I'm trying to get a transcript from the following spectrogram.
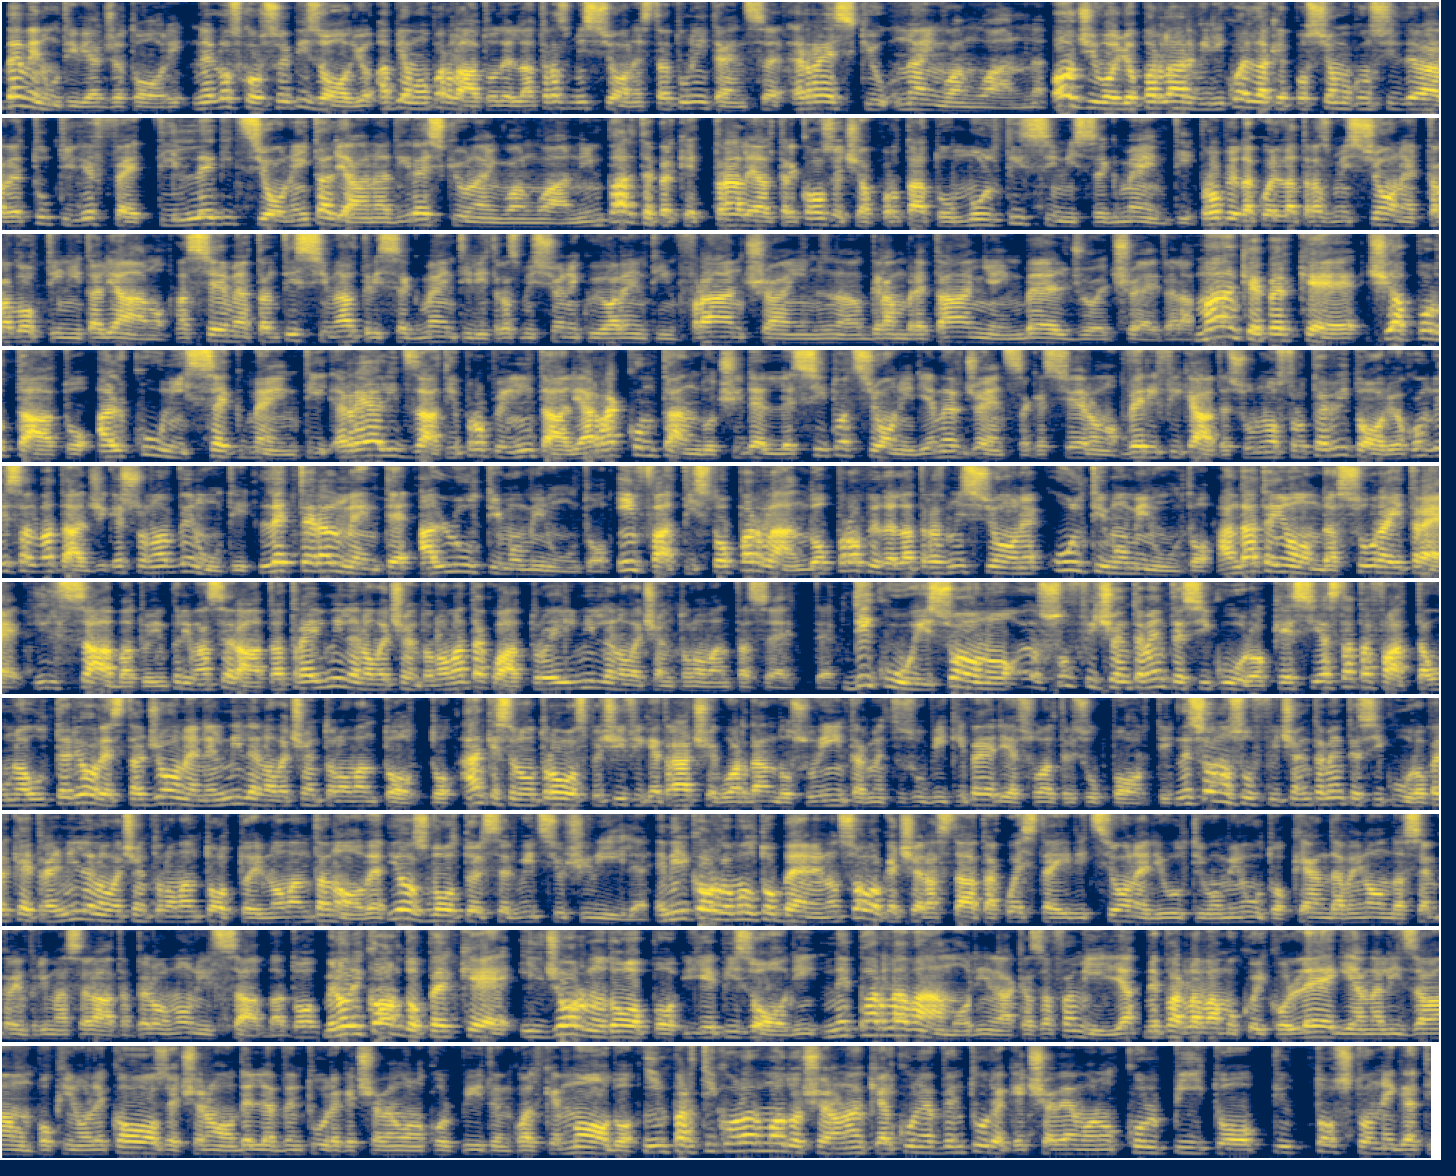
Benvenuti viaggiatori! Nello scorso episodio abbiamo parlato della trasmissione statunitense Rescue 911. Oggi voglio parlarvi di quella che possiamo considerare a tutti gli effetti l'edizione italiana di Rescue 911, in parte perché tra le altre cose ci ha portato moltissimi segmenti proprio da quella trasmissione tradotti in italiano, assieme a tantissimi altri segmenti di trasmissioni equivalenti in Francia, in Gran Bretagna, in Belgio, eccetera, ma anche perché ci ha portato alcuni segmenti realizzati proprio in Italia, raccontandoci delle situazioni di emergenza che si erano verificate sul nostro territorio, con dei salvataggi che sono avvenuti letteralmente all'ultimo minuto. Infatti sto parlando proprio della trasmissione Ultimo Minuto, andata in onda su Rai 3 il sabato in prima serata tra il 1994 e il 1997, di cui sono sufficientemente sicuro che sia stata fatta una ulteriore stagione nel 1998, anche se non trovo specifiche tracce guardando su internet, su Wikipedia e su altri supporti. Ne sono sufficientemente sicuro perché tra il 1998 e il 99 io ho svolto il servizio civile, e mi ricordo molto bene non solo che c'era stata questa edizione di Ultimo Minuto che andava in onda sempre in prima serata, però non il sabato, me lo ricordo perché il giorno dopo gli episodi ne parlavamo nella casa famiglia, ne parlavamo coi colleghi, analizzavamo un pochino le cose, c'erano delle avventure che ci avevano colpito in qualche modo, in particolar modo c'erano anche alcune avventure che ci avevano colpito piuttosto negativamente,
